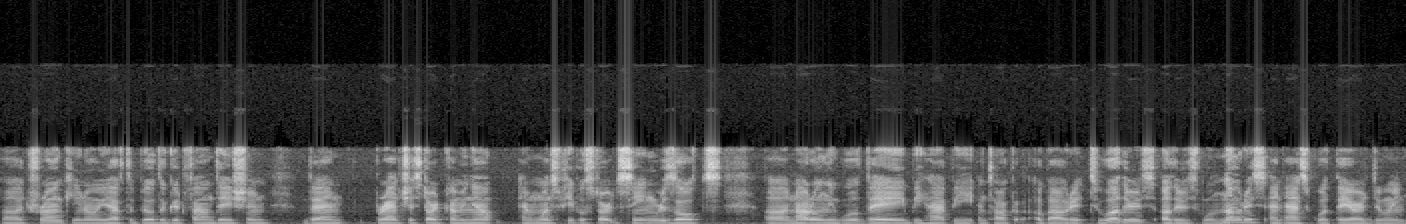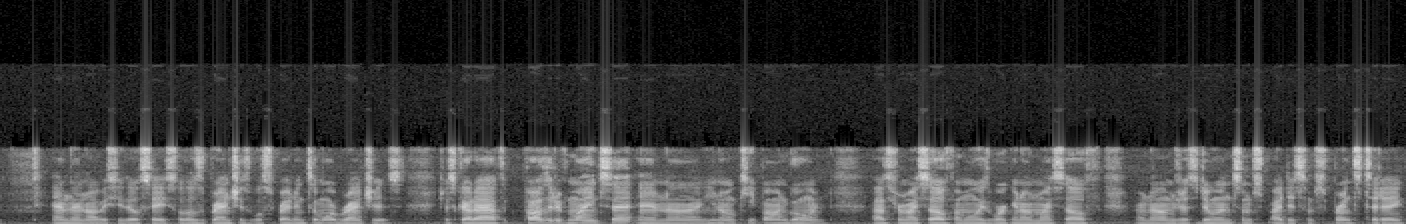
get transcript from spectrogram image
uh, trunk, you know, you have to build a good foundation, then branches start coming out, and once people start seeing results, uh, not only will they be happy and talk about it to others, others will notice and ask what they are doing. And then obviously they'll say, so those branches will spread into more branches. Just gotta have a positive mindset and, uh, you know, keep on going. As for myself, I'm always working on myself. Right now, I'm just doing some. I did some sprints today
